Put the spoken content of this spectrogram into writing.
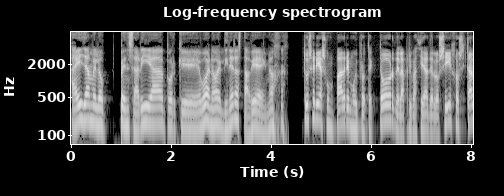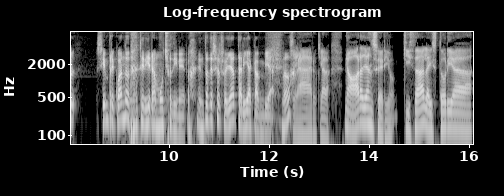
ahí ya me lo pensaría porque, bueno, el dinero está bien, ¿no? Tú serías un padre muy protector de la privacidad de los hijos y tal, siempre y cuando no te diera mucho dinero. Entonces eso ya te haría cambiar, ¿no? Claro, claro. No, ahora ya en serio. Quizá la historia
